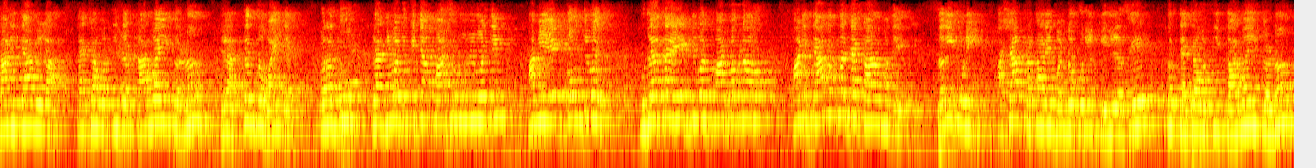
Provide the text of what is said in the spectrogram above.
आणि त्यावेळेला त्याच्यावरती जर कारवाई करणं हे अत्यंत वाईट आहे. परंतु या निवडणुकीच्या पार्श्वभूमीवरती आम्ही एक दोन दिवस उद्याचा एक दिवस वाट बघणार आहोत. आणि त्यानंतरच्या काळामध्ये जरी कोणी अशा प्रकारे बंडखोरी केली असेल तर त्याच्यावरती कारवाई करणं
